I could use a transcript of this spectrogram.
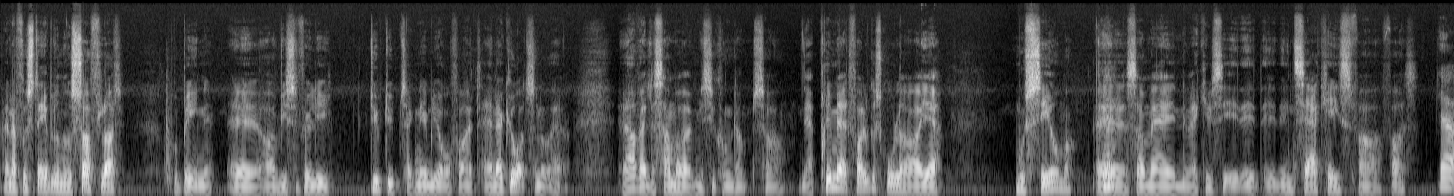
Han har fået stablet noget så flot på benene, øh, og vi er selvfølgelig dybt, dybt taknemmelige over for, at han har gjort sådan noget her. Jeg har valgt at samarbejde med Sikungdom. Så ja, primært folkeskoler og ja, museumer, ja. øh, som er en, hvad kan vi sige, et, et, en særcase for, for os. Ja,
